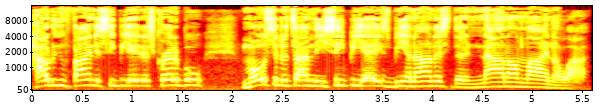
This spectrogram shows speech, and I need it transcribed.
How do you find a CPA that's credible? Most of the time, these CPAs, being honest, they're not online a lot.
